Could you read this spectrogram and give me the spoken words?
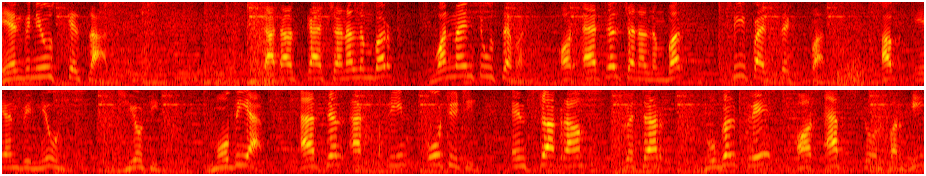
एएनबी न्यूज़ के साथ। टाटा स्काई चैनल नंबर 1927 और एयरटेल चैनल नंबर 356 पर अब ANB news Jio TV Mobi app Airtel Xtreme OTT Instagram Twitter Google Play और ऐप स्टोर पर भी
